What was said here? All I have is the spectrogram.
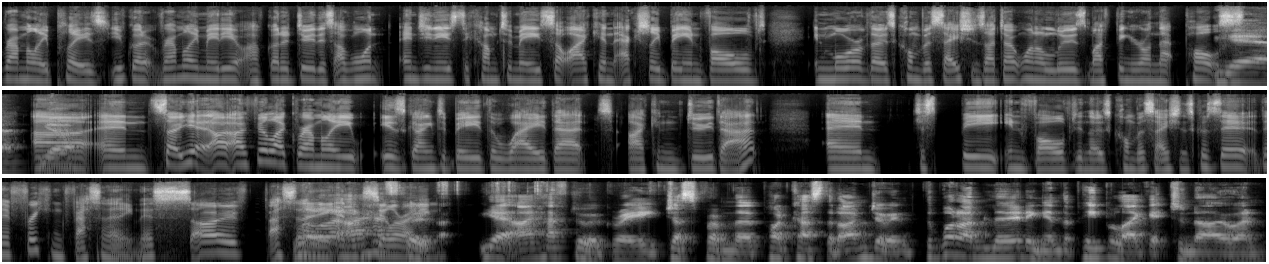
Ramaley, please, you've got it, Ramaley Media. I've got to do this. I want engineers to come to me so I can actually be involved in more of those conversations. I don't want to lose my finger on that pulse. Yeah. Uh, yeah. and so, yeah, I, I feel like Ramaley is going to be the way that I can do that and just be involved in those conversations because they're they're freaking fascinating. They're so fascinating Well, and exhilarating. yeah, I have to agree. Just from the podcast that I'm doing, the, what I'm learning and the people I get to know, and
